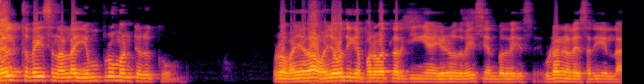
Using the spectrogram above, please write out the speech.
ஹெல்த் வைஸ் நல்ல இம்ப்ரூவ்மெண்ட் இருக்கும். ஒரு வயதா வயோதிக பருவத்தில் இருக்கீங்க எழுபது வயசு எண்பது வயசு உடல்நிலை சரியில்லை.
